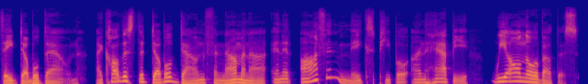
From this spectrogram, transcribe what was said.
they double down. I call this the double down phenomena, and it often makes people unhappy. We all know about this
